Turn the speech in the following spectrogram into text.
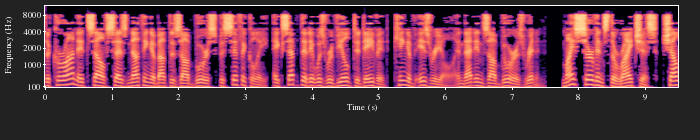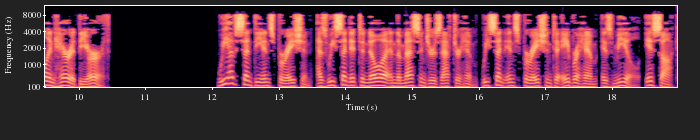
The Quran itself says nothing about the Zabur specifically, except that it was revealed to David, king of Israel and that in Zabur is written, "'My servants the righteous, shall inherit the earth'". We have sent the inspiration, as we sent it to Noah and the messengers after him, we sent inspiration to Abraham, Ismail, Isaac,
